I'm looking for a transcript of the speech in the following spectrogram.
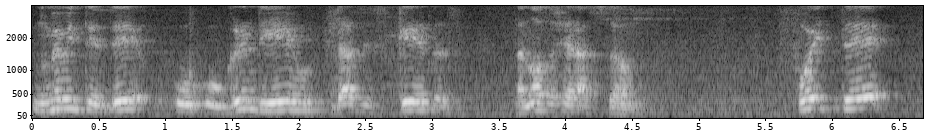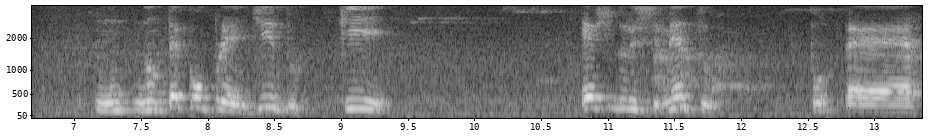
no meu entender, o, o grande erro das esquerdas da nossa geração? Foi ter não ter compreendido que este endurecimento é,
